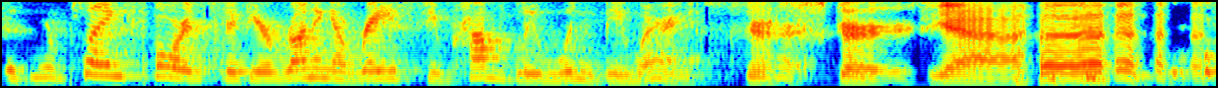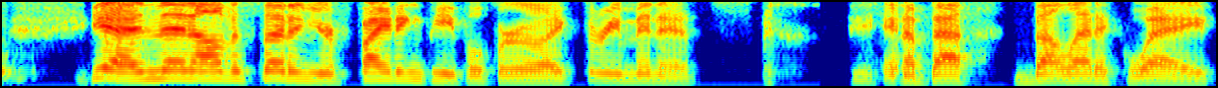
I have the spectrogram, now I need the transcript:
If you're playing sports, if you're running a race, you probably wouldn't be wearing a skirt. skirt. Yeah, yeah, and then all of a sudden you're fighting people for like three minutes in a ba- balletic way.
